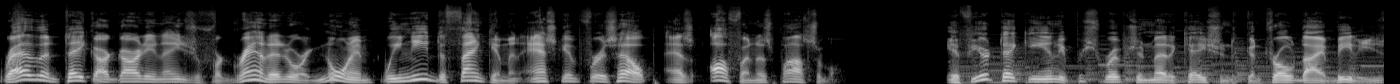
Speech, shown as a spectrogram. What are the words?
Rather than take our guardian angel for granted or ignore him, we need to thank him and ask him for his help as often as possible. If you're taking any prescription medication to control diabetes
